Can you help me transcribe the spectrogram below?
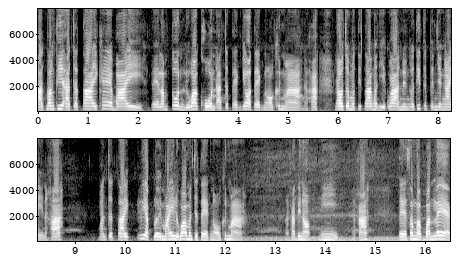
อาจบางทีอาจจะตายแค่ใบ แต่ลำต้นหรือว่าโคนอาจจะแตกยอดแตกหนอขึ้นมานะคะ เราจะมาติดตามกันอีกว่าหนึ่งอาทิตย์จะเป็นยังไงนะคะ มันจะตายเรียบเลยไหมหรือว่ามันจะแตกหนอขึ้นมานะคะ พี่น้องนี่นะคะ แต่สำหรับวันแรก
